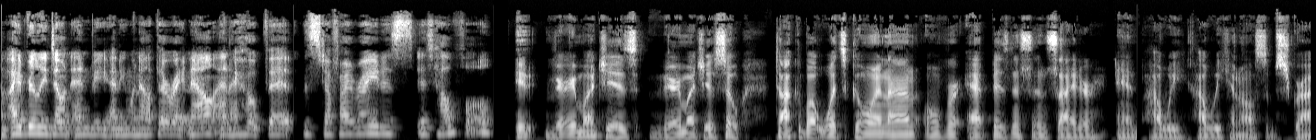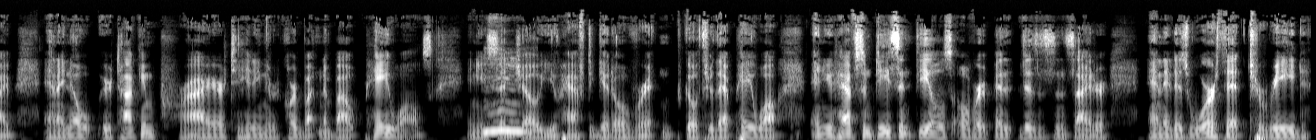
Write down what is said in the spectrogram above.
um, I really don't envy anyone out there right now and I hope that the stuff I write is is helpful. It very much is, very much is. So talk about what's going on over at Business Insider and how we how we can all subscribe. And I know we were talking prior to hitting the record button about paywalls. And you mm. said, Joe, you have to get over it and go through that paywall. And you have some decent deals over at Business Insider. And it is worth it to read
